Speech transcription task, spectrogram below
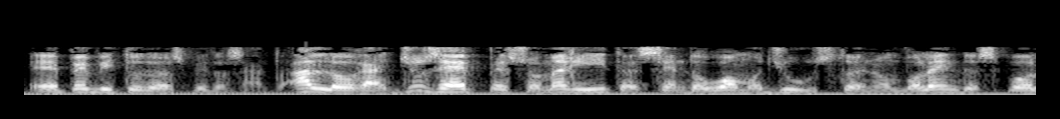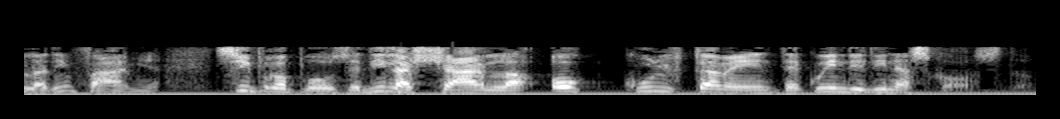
eh, per virtù dello Spirito Santo. Allora Giuseppe, suo marito, essendo uomo giusto e non volendo esporla ad infamia, si propose di lasciarla occultamente, quindi di nascosto.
